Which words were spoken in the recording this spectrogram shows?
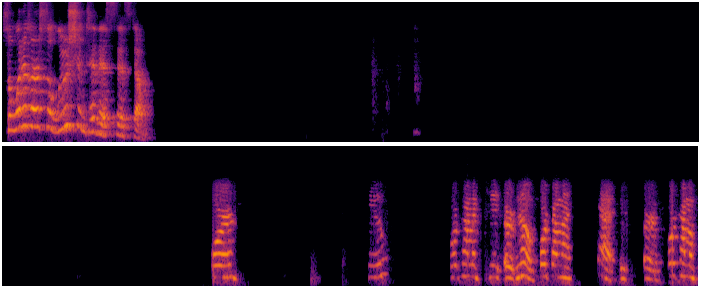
So what is our solution to this system? four. Two. Four comma two, or no, four comma, yeah, or four comma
